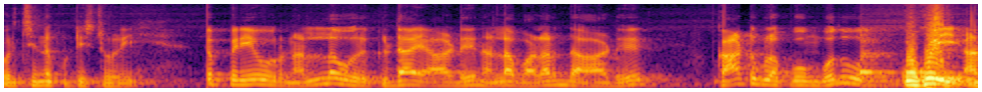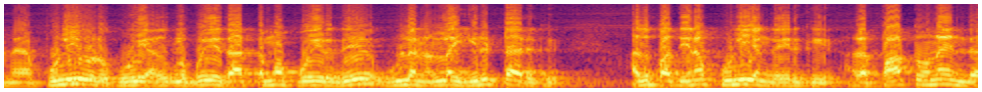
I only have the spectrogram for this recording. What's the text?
ஒரு சின்ன குட்டி ஸ்டோரி மிகப்பெரிய ஒரு நல்ல ஒரு கிடாய் ஆடு நல்லா வளர்ந்த ஆடு காட்டுக்குள்ளே போகும்போது குகை அந்த புலியோட குகை அதுக்குள்ளே போய் யதார்த்தமாக போயிடுது உள்ளே நல்லா இருட்டாக இருக்குது அது பார்த்தீங்கன்னா புலி அங்கே இருக்குது அதை பார்த்தோன்னே இந்த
